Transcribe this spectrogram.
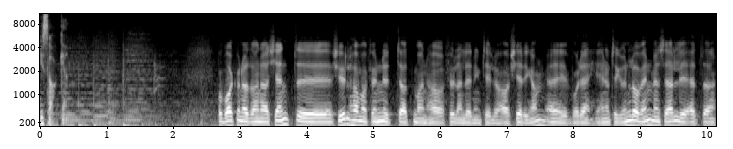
i saken. På bakgrunn av at han har kjent uh, skyld, har man funnet at man har full anledning til å avskjedige ham, uh, både i henhold til Grunnloven, men særlig etter,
